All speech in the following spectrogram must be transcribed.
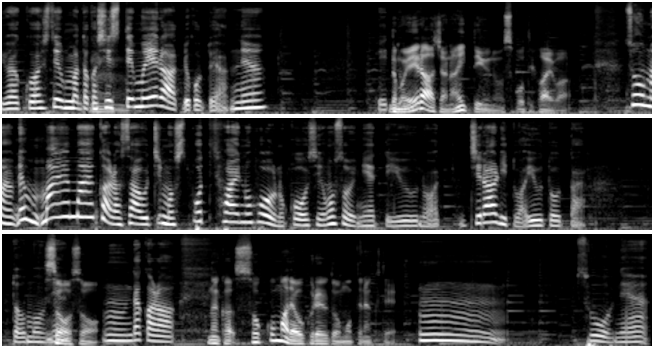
予約はしてる。まあだからシステムエラーってことやんね、きっとでもエラーじゃないっていうの Spotify は。そうなんよ。でも前々からさうちも Spotify の方の更新遅いねっていうのはちらりとは言うとったと思うね。そうそう。ん、だから。うなんかそこまで遅れると思ってなくて。うんそうね。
